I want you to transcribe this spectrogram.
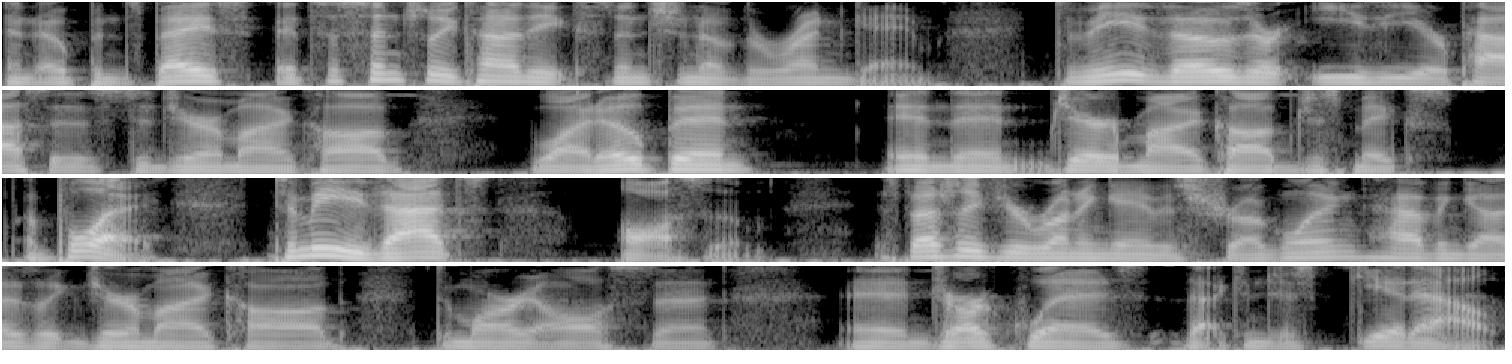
in open space, it's essentially kind of the extension of the run game. To me, those are easier passes to Jeremiah Cobb wide open, and then Jeremiah Cobb just makes a play. To me, that's awesome. Especially if your running game is struggling, having guys like Jeremiah Cobb, Damari Alston, and Jarquez that can just get out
